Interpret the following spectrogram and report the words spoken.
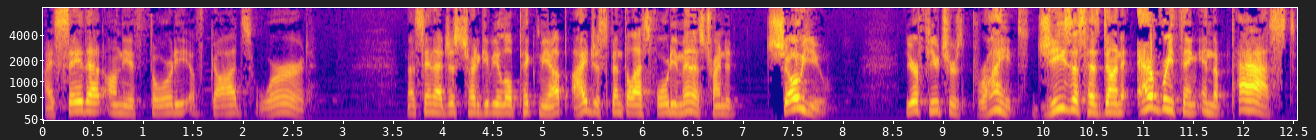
I say that on the authority of God's word. I'm not saying that just try to give you a little pick me up. I just spent the last 40 minutes trying to show you your future is bright. Jesus has done everything in the past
